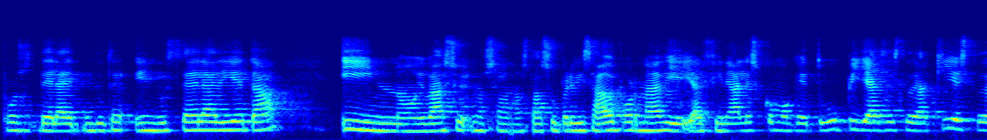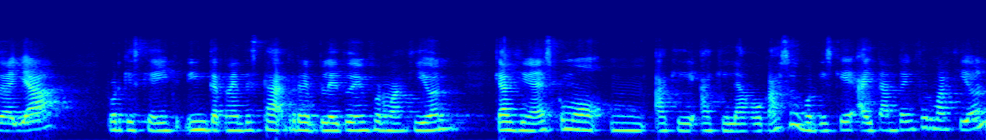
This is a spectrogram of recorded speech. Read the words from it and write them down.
pues, de la industria de la dieta y no, iba, no, sé, no está supervisado por nadie y al final es como que tú pillas esto de aquí, esto de allá, porque es que Internet está repleto de información que al final es como, mm, ¿a qué, a le hago caso? Porque es que hay tanta información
